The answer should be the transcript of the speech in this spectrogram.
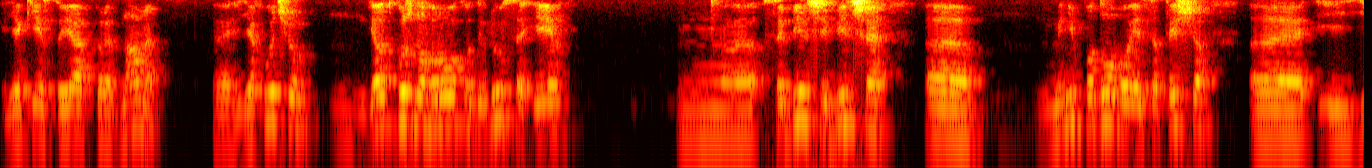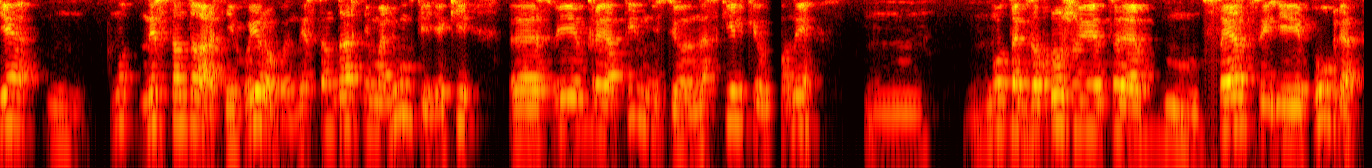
які стоять перед нами, е, я хочу, я от кожного року дивлюся і все більше і більше мені подобається те, що є ну, нестандартні вироби, нестандартні малюнки, які своєю креативністю, наскільки вони ну, так заворожують е, серце і погляд,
